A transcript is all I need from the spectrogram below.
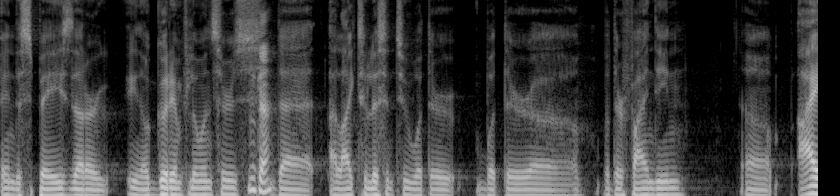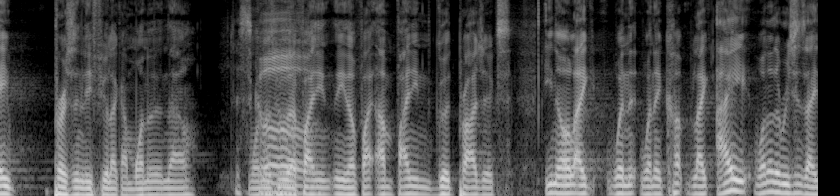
in the space that are you know good influencers Okay. that I like to listen to what they're what they're uh, what they're finding. Uh, I personally feel like I'm one of them now. Let's one of those people that finding you know fi- I'm finding good projects. You know, like when it- when it comes like I one of the reasons I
